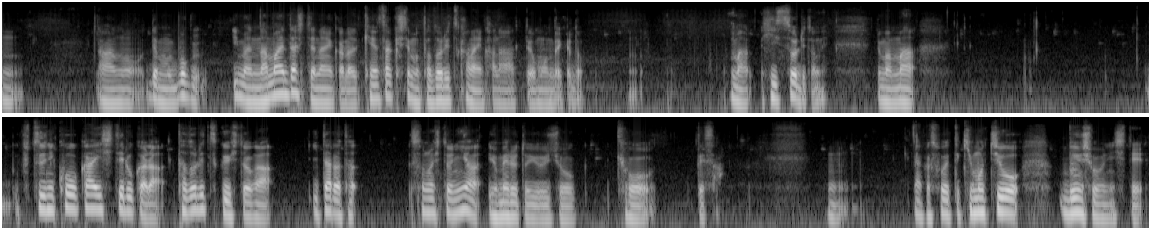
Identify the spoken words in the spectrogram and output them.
うん。あのでも僕今名前出してないから検索してもたどり着かないかなって思うんだけど、うん、まあひっそりとね。でもまあ普通に公開してるからたどり着く人がいたらたその人には読めるという状況でさ、うん、なんかそうやって気持ちを文章にして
